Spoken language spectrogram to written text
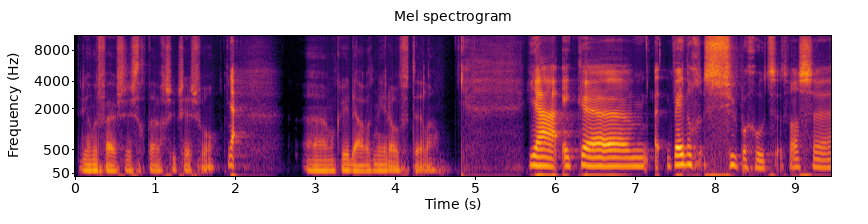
365 dagen succesvol. Ja. Ehm, kun je daar wat meer over vertellen? Ja, ik, ehm, ik weet nog supergoed. Het was eh,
